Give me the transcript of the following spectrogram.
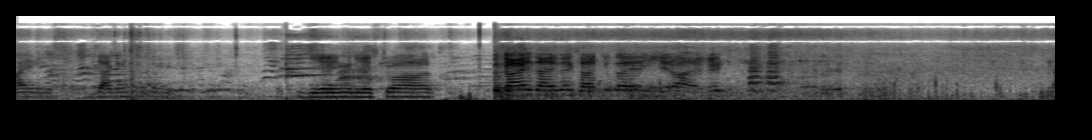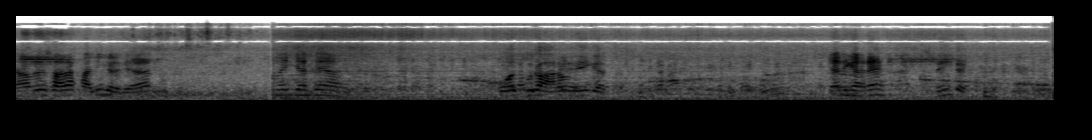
आएँगे जाके करेंगे। ये मेरी स्टोर तो गाइस आईवेक्स आ चुका है ये रहा आईवेक्स यहाँ पे सारा खाली कर दिया यार। भाई कैसे हैं आप? बहुत बुरा आ रहा हूँ नहीं कर क्या दिखा रहे हैं? नहीं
